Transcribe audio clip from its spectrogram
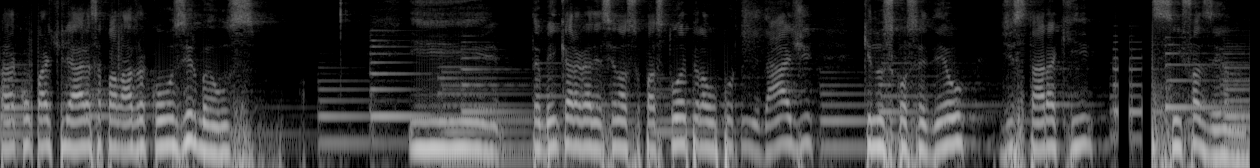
para compartilhar essa palavra com os irmãos. E também quero agradecer nosso pastor pela oportunidade que nos concedeu de estar aqui assim fazendo.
